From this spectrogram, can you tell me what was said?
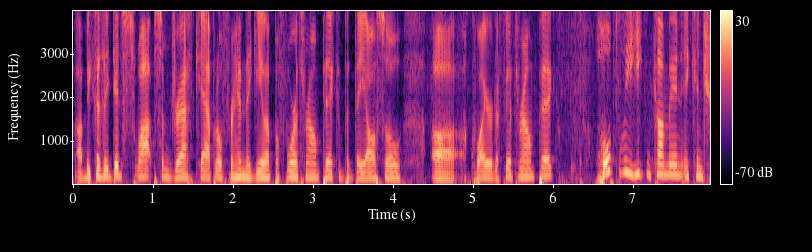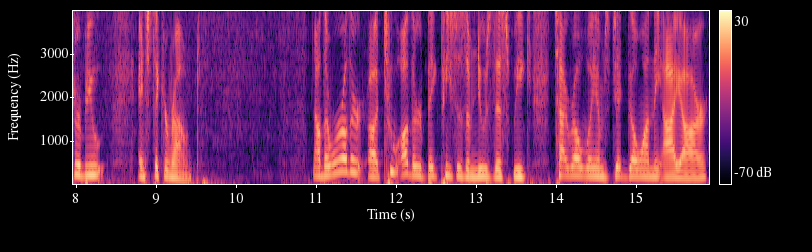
Uh, because they did swap some draft capital for him. They gave up a fourth round pick, but they also uh, acquired a fifth round pick. Hopefully, he can come in and contribute and stick around. Now, there were other uh, two other big pieces of news this week. Tyrell Williams did go on the IR,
